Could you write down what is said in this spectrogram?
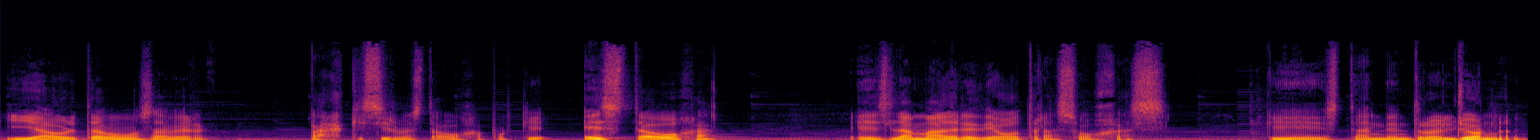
y ahorita vamos a ver para qué sirve esta hoja, porque esta hoja es la madre de otras hojas que están dentro del journal.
